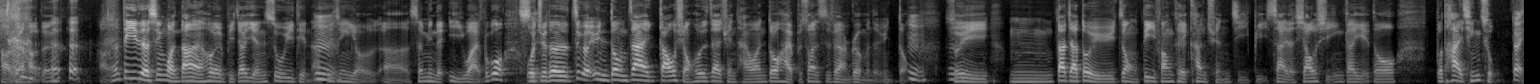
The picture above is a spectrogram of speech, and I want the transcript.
好的，好的，好。那第一则新闻当然会比较严肃一点啊，毕竟有呃生命的意外。不过我觉得这个运动在高雄或者在全台湾都还不算是非常热门的运动，嗯，所以嗯，大家对于这种地方可以看拳击比赛的消息，应该也都。不太清楚，对，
